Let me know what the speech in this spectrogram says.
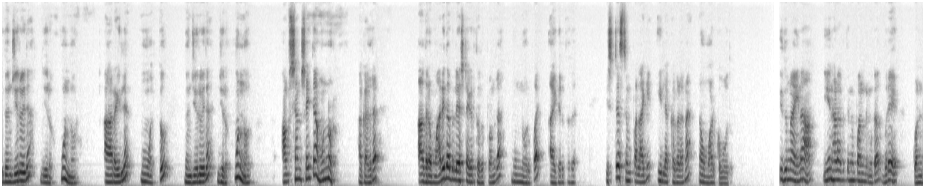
ಇದೊಂದು ಜೀರೋ ಇದೆ ಜೀರೋ ಮುನ್ನೂರು. ಆರೈಲೆ ಮೂವತ್ತು, ಇದೊಂದು ಜೀರೋ ಇದೆ ಜೀರೋ ಮುನ್ನೂರು. ಆಪ್ಷನ್ಸ್ ಐತೆ, ಮುನ್ನೂರು. ಹಾಗಾದರೆ ಅದರ ಮಾರಿದ ಬೆಲೆ ಎಷ್ಟಾಗಿರ್ತದಪ್ಪ ಅಂದ್ರೆ ಮುನ್ನೂರು ರೂಪಾಯಿ ಆಗಿರ್ತದೆ. ಇಷ್ಟೇ ಸಿಂಪಲ್ ಆಗಿ ಈ ಲೆಕ್ಕಗಳನ್ನು ನಾವು ಮಾಡ್ಕೋಬೋದು. ಇದನ್ನ ಇನ್ನ ಏನು ಹೇಳಕತ್ತೀನಪ್ಪ ಅಂದ್ರೆ ನಿಮ್ಗೆ ಬರೀ ಕೊಂಡ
